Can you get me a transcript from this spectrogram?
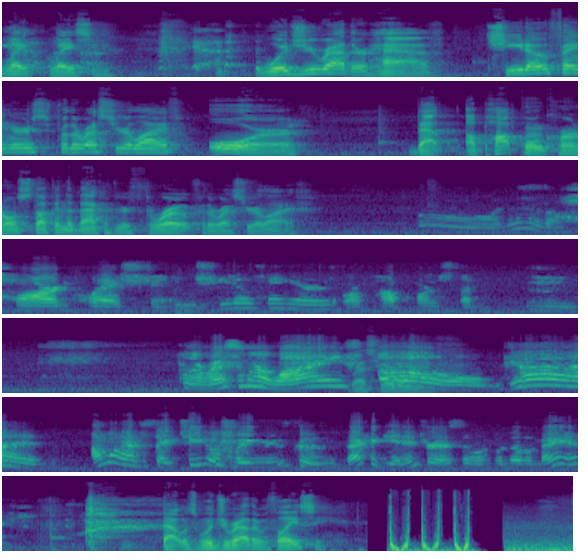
La- Lacy. Would you rather have Cheeto fingers for the rest of your life or that a popcorn kernel stuck in the back of your throat for the rest of your life? Ooh, this is a hard question. Cheeto fingers or popcorn stuff? Hmm. For the rest of my life? Of oh, God. I'm going to have to say Cheeto fingers because that could get interesting with another man. That was Would You Rather with Lacy.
